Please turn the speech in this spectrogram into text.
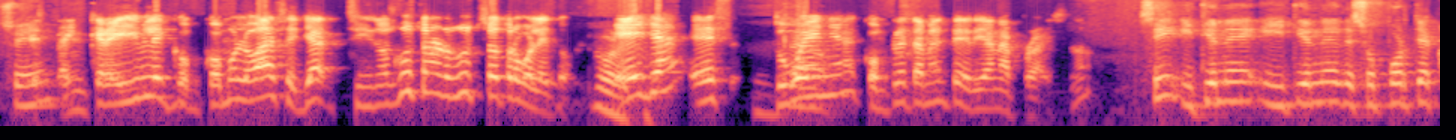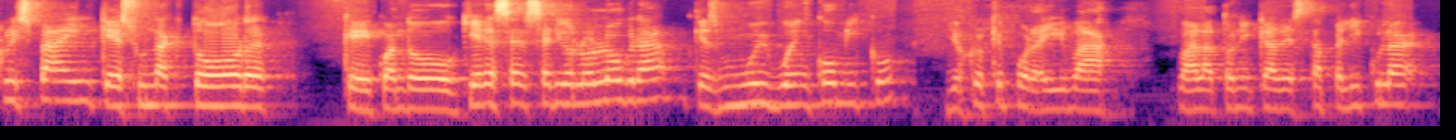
Sí. está increíble cómo lo hace. Ya, si nos gusta o no nos gusta es otro boleto. Boleto. Ella es dueña completamente de Diana Price, ¿no? Sí, y tiene, y tiene de soporte a Chris Pine, que es un actor que cuando quiere ser serio lo logra, que es muy buen cómico. Yo creo que por ahí va, va la tónica de esta película,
